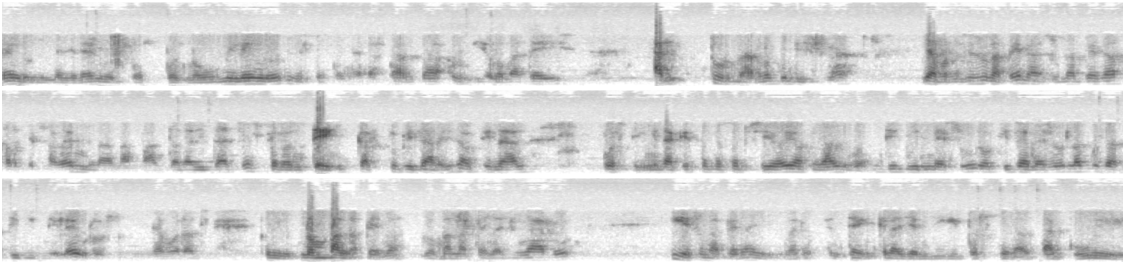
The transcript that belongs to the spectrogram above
per 700 euros, imagineu-vos, doncs, doncs 9.000 euros, i després quan gastar-te potser el mateix en tornar-lo a condicionar. Llavors és una pena, és una pena perquè sabem la, la falta d'habitatges, però entenc que els propietaris al final pues, tinguin aquesta decepció i al final 18 mesos o 15 mesos l'ha posat 18.000 euros. Llavors no em val la pena, no val la pena jugar-lo i és una pena i bueno, entenc que la gent digui pues, que el tanco i,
